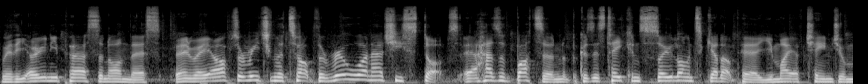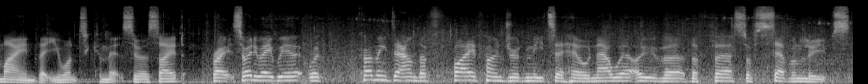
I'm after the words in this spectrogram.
We're the only person on this. But anyway, after reaching the top, the real one actually stops. It has a button because it's taken so long to get up here. You might have changed your mind that you want to commit suicide. Right, so anyway, we're, we're coming down the 500 meter hill. Now we're over the first of seven loops.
